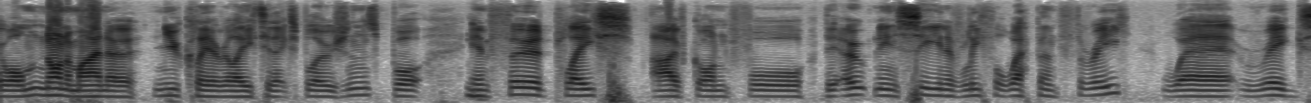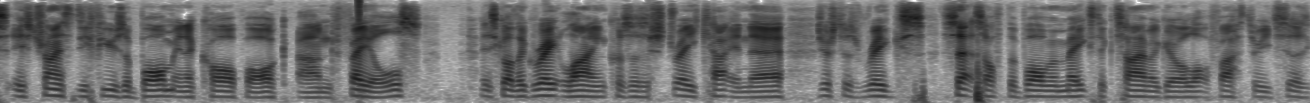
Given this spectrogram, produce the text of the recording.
well, none of mine are nuclear related explosions, but hmm. in third place, I've gone for the opening scene of Lethal Weapon 3, where Riggs is trying to defuse a bomb in a car park and fails. It's got the great line because there's a stray cat in there. Just as Riggs sets off the bomb and makes the timer go a lot faster, he says,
